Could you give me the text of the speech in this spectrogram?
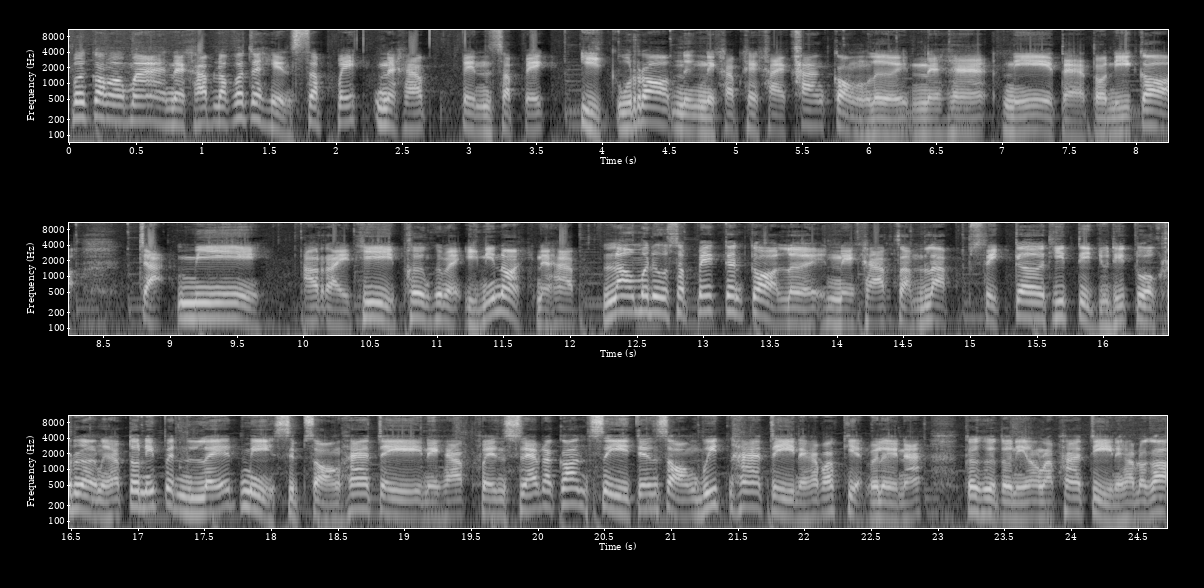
เปิดกล่องออกมานะครับ เราก็จะเห็นสเปคนะครับ เป็นสเปคอีกรอบหนึ่งนะครับ คล้ายๆ ข้างกล่องเลยนะฮะ นี่แต่ตัวนี้ก็จะมี อะไรที่เพิ่มขึ้นมาอีกนิดหน่อยนะครับ เรามาดูสเปคกันก่อนเลยนะครับสำหรับสติกเกอร์ที่ติดอยู่ที่ตัวเครื่องนะครับ ตัวนี้เป็น Redmi 12 5G นะครับ เป็น Snapdragon 4 Gen 2 with 5G นะครับก็เขียนไว้เลยนะ ก็คือตัวนี้รองรับ 5G นะครับแล้วก็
